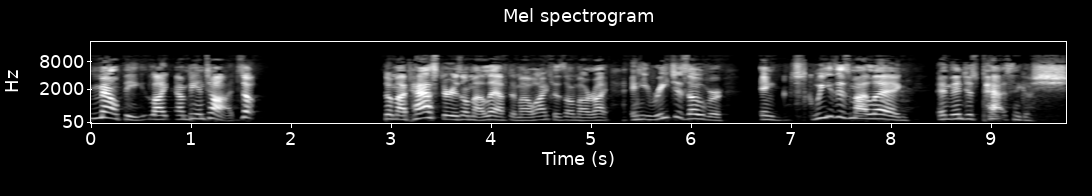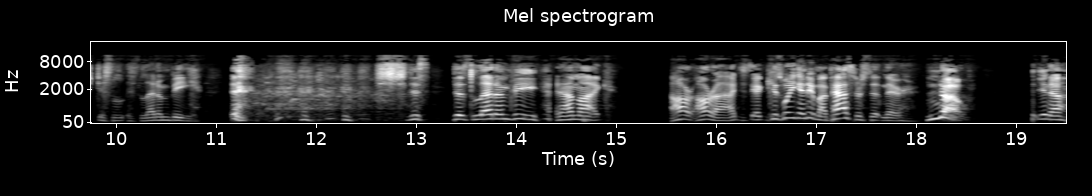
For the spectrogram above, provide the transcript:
mouthy, like I'm being Todd. So, so my pastor is on my left and my wife is on my right, and he reaches over and squeezes my leg and then just pats and goes, shh, just, just let him be. shh, just, just let him be. And I'm like, all, all right. Because what are you going to do? My pastor's sitting there. No. You know.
